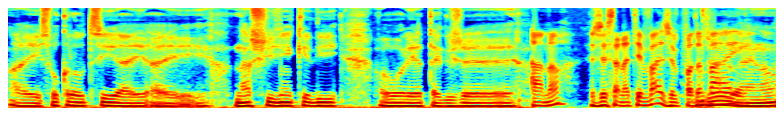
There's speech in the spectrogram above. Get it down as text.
aj svokrovci, aj, aj naši niekedy hovoria, takže... Áno, že sa na teba, že podobá aj... no.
